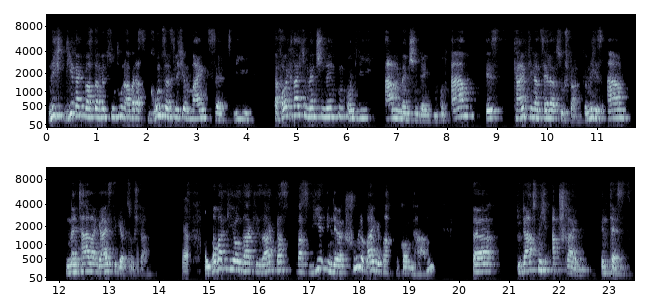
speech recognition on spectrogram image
Nicht direkt was damit zu tun, aber das grundsätzliche Mindset, wie erfolgreiche Menschen denken und wie arme Menschen denken. Und arm ist kein finanzieller Zustand. Für mich ist arm ein mentaler, geistiger Zustand. Ja. Und Robert Kiyosaki sagt, das, was wir in der Schule beigebracht bekommen haben, äh, du darfst nicht abschreiben im Test.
